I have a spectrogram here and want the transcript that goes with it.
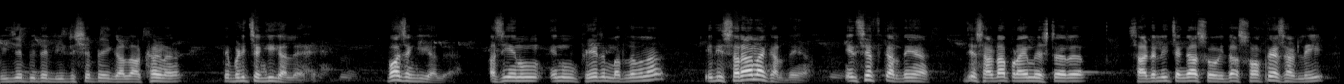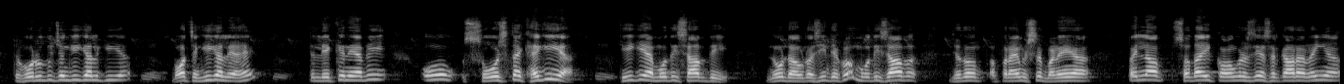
ਬੀਜੇਪੀ ਦੇ ਲੀਡਰਸ਼ਿਪ ਇਹ ਗੱਲ ਆਖਣ, ਤੇ ਬੜੀ ਚੰਗੀ ਗੱਲ ਹੈ ਇਹ। ਬਹੁਤ ਚੰਗੀ ਗੱਲ ਹੈ। ਅਸੀਂ ਇਹਨੂੰ ਇਹਨੂੰ ਫੇਰ ਮਤਲਬ ਨਾ, ਇਹਦੀ ਸਰਾਹਨਾ ਕਰਦੇ ਆ ਇਹ ਸਿਫਤ ਕਰਦੇ ਆ ਜੇ ਸਾਡਾ ਪ੍ਰਾਈਮ ਮਿਨਿਸਟਰ ਸਾਡੇ ਲਈ ਚੰਗਾ ਸੋਚਦਾ ਸੌਫਟਵੇਅਰ ਸਾਡੇ ਲਈ ਤੇ ਹੋਰ ਉਦੋਂ ਚੰਗੀ ਗੱਲ ਕੀ ਆ? ਬਹੁਤ ਚੰਗੀ ਗੱਲ ਹੈ ਇਹ। ਤੇ ਲੇਕਿਨ ਇਹ ਆ ਵੀ ਉਹ ਸੋਚ ਤਾਂ ਹੈਗੀ ਆ। ਠੀਕ ਹੈ ਮੋਦੀ ਸਾਹਿਬ ਦੀ। ਨੋ ਡਾਊਟ ਅਸੀਂ ਦੇਖੋ ਮੋਦੀ ਸਾਹਿਬ ਜਦੋਂ ਪ੍ਰਾਈਮ ਮਿਨਿਸਟਰ ਬਣੇ ਆ ਪਹਿਲਾਂ ਸਦਾ ਹੀ ਕਾਂਗਰਸ ਦੀਆਂ ਸਰਕਾਰਾਂ ਰਹੀਆਂ।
